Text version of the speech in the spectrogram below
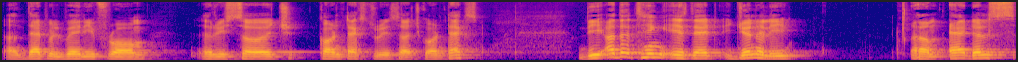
Uh, that will vary from research context to research context. The other thing is that generally um, adults,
